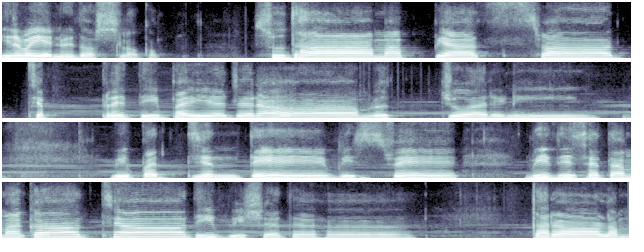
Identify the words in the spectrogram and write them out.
ఇరవై ఎనిమిదవ శ్లోకం సుధామప్యాస్వాద్య ప్రతిభయజరా మృత్యుహరిణి విపద్యంతే విశ్వే విదిశతమకాధ్యాది విశద कराळं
